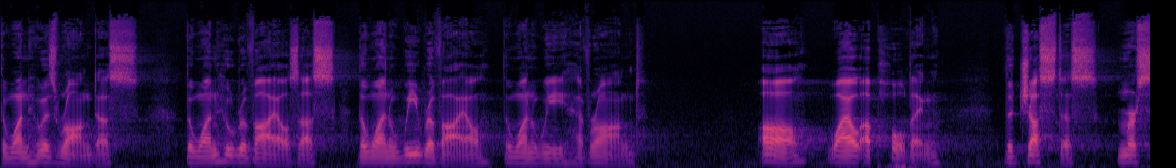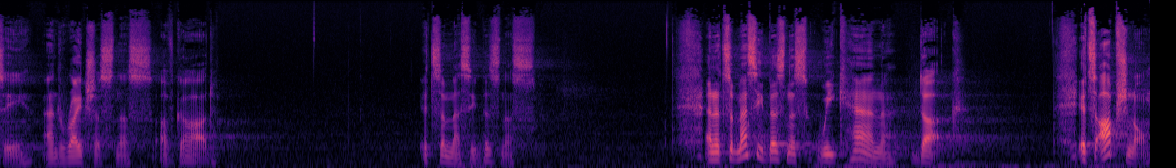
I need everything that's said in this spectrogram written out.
the one who has wronged us, the one who reviles us, the one we revile, the one we have wronged, all while upholding the justice, mercy, and righteousness of God. It's a messy business. And it's a messy business we can duck. It's optional,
